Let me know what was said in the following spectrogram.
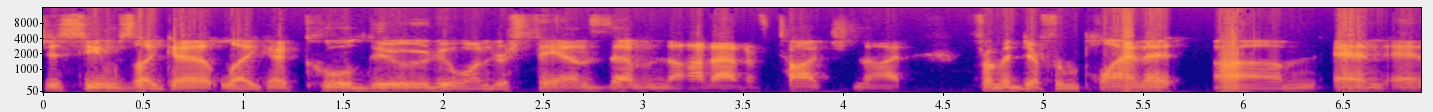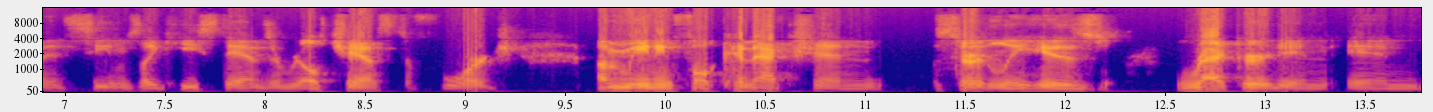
Just seems like a like a cool dude who understands them, not out of touch, not from a different planet. Um, and and it seems like he stands a real chance to forge a meaningful connection. Certainly, his record in in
